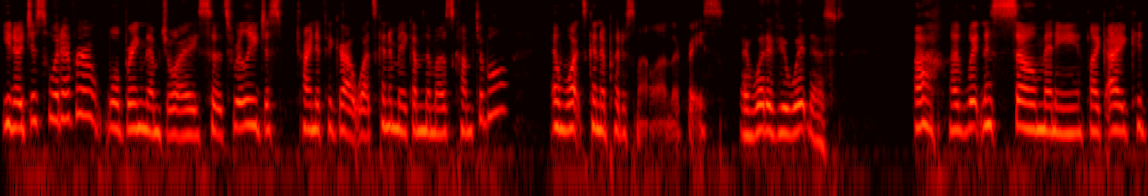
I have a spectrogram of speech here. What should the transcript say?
you know, just whatever will bring them joy. So it's really just trying to figure out what's going to make them the most comfortable and what's going to put a smile on their face. And what have you witnessed? Oh, I've witnessed so many. Like I could,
